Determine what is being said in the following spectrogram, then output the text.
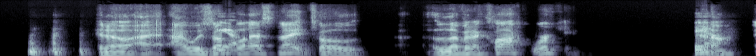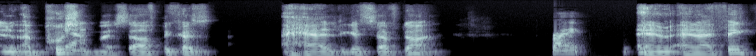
you know, I, I was up yeah. last night till 11 o'clock working. Yeah. Know? And I'm pushing yeah. myself because I had to get stuff done. Right. And and I think,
